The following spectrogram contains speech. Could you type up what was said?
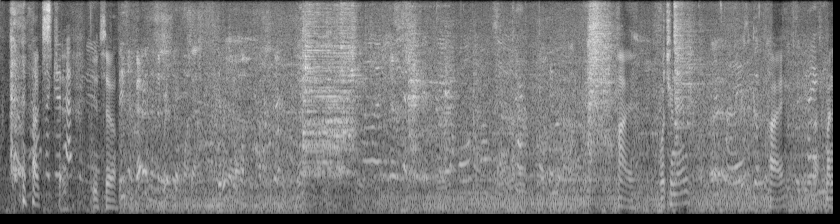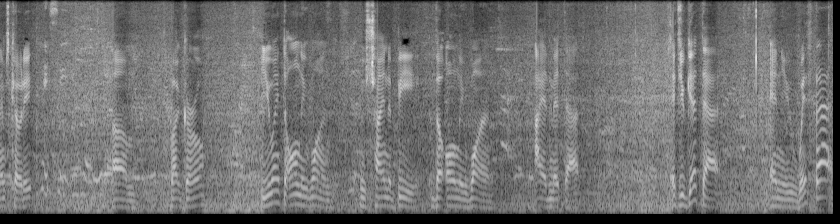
I'm just good kidding. afternoon. You too. These are better than the original ones. The original ones were much bigger. Hi. What's your name? Hi. Uh, my name's Cody. Um, but girl, you ain't the only one who's trying to be the only one. I admit that. If you get that, and you with that,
